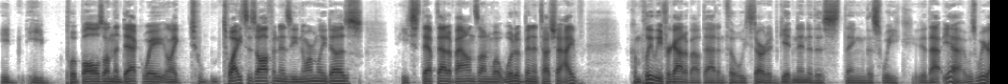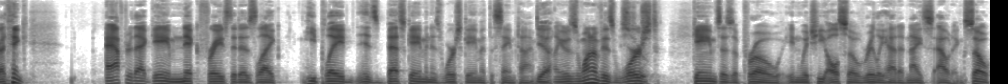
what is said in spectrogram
he he put balls on the deck way like tw- twice as often as he normally does. He stepped out of bounds on what would have been a touchdown. I completely forgot about that until we started getting into this thing this week. That yeah, it was weird. I think after that game, Nick phrased it as like he played his best game and his worst game at the same time. Yeah. like it was one of his worst games as a pro in which he also really had a nice outing. So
